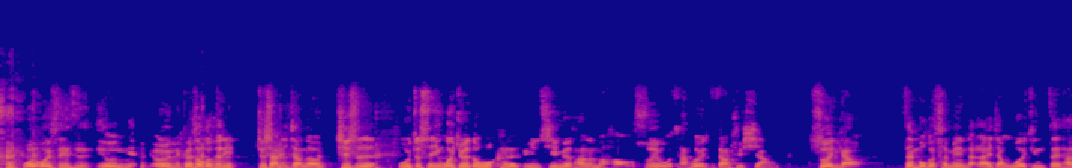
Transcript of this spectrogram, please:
我我也是一直有念呃那，可是我告诉你，就像你讲的，其实我就是因为觉得我可能运气没有他那么好，所以我才会一直这样去想。所以你看，在某个层面来讲，我已经在他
